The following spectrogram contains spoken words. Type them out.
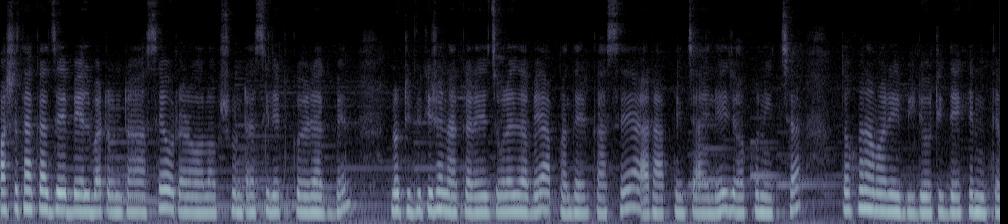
পাশে থাকা যে বেল বাটনটা আছে, ওটার অল অপশনটা সিলেক্ট করে রাখবেন। নোটিফিকেশন আকারে চলে যাবে আপনাদের কাছে আর আপনি চাইলেই যখন ইচ্ছা তখন আমার এই ভিডিওটি দেখে নিতে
